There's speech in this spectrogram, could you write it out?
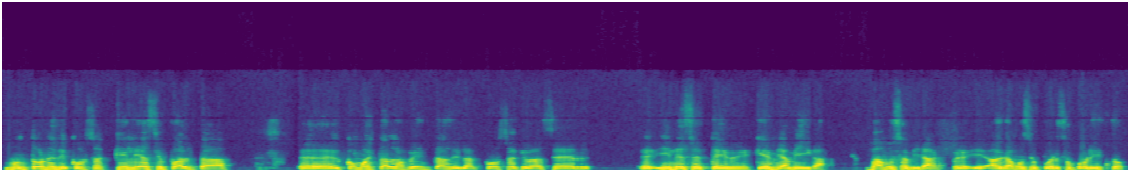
Montones de cosas. ¿Qué le hace falta? Eh, ¿Cómo están las ventas de la cosa que va a hacer eh, Inés Esteve, que es mi amiga? Vamos a mirar, eh, hagamos esfuerzo por esto.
